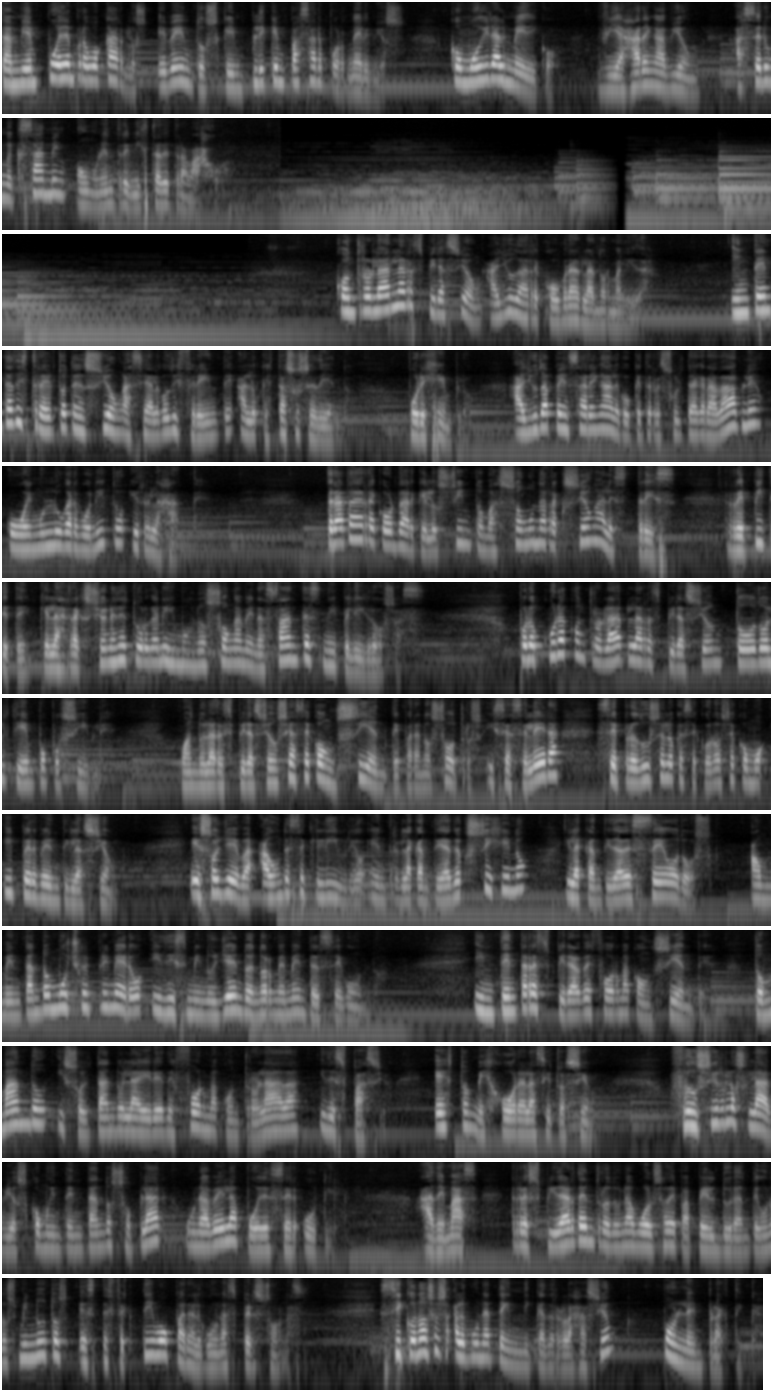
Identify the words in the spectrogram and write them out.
También pueden provocarlos eventos que impliquen pasar por nervios, como ir al médico, viajar en avión, hacer un examen o una entrevista de trabajo. Controlar la respiración ayuda a recobrar la normalidad. Intenta distraer tu atención hacia algo diferente a lo que está sucediendo. Por ejemplo, Ayuda a pensar en algo que te resulte agradable o en un lugar bonito y relajante. Trata de recordar que los síntomas son una reacción al estrés. Repítete que las reacciones de tu organismo no son amenazantes ni peligrosas. Procura controlar la respiración todo el tiempo posible. Cuando la respiración se hace consciente para nosotros y se acelera, se produce lo que se conoce como hiperventilación eso lleva a un desequilibrio entre la cantidad de oxígeno y la cantidad de CO2, aumentando mucho el primero y disminuyendo enormemente el segundo. Intenta respirar de forma consciente. tomando y soltando el aire de forma controlada y despacio. Esto mejora la situación. Fruncir los labios como intentando soplar una vela puede ser útil. Además, respirar dentro de una bolsa de papel durante unos minutos es efectivo para algunas personas. Si conoces alguna técnica de relajación, ponla en práctica.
